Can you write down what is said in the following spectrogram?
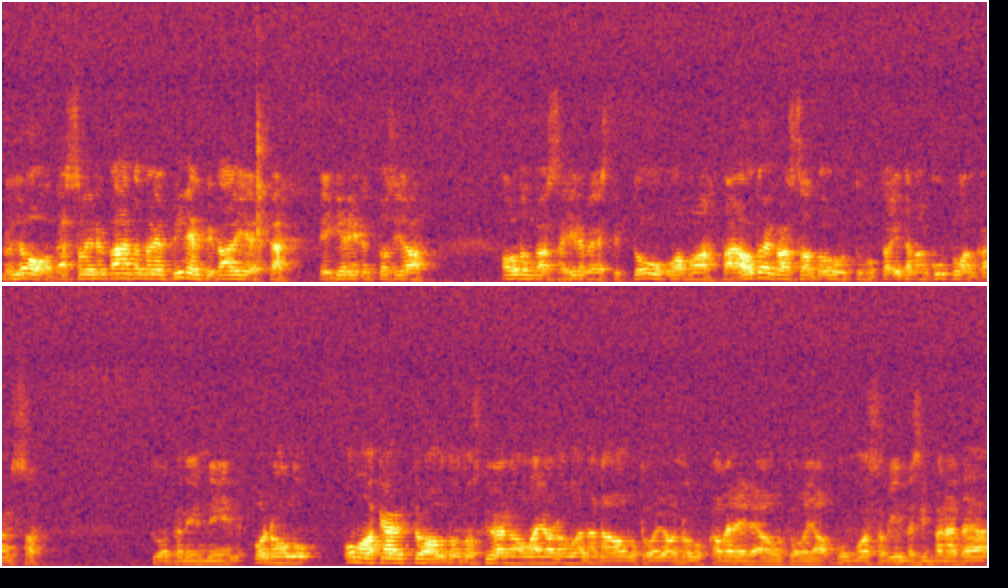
No joo, tässä oli nyt vähän tämmönen pidempi väli, että ei kerinyt tosiaan auton kanssa hirveästi touhuamaan. Tai autojen kanssa on touhuttu, mutta ei tämän kuplan kanssa. Tuota niin, niin on ollut omaa käyttöautoa tuossa työn alla ja on ollut emännän autoa ja on ollut kavereiden autoa ja muun muassa viimeisimpänä tää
